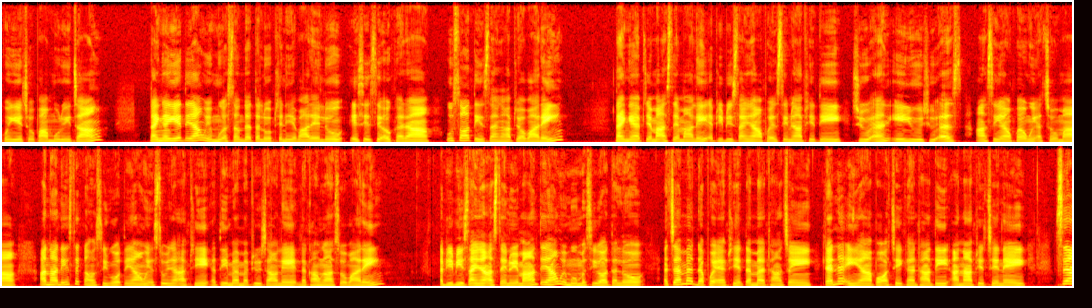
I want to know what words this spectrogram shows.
ခွင့်ရေးချိုးဖောက်မှုတွေကြောင့် နိုင်ငံရေးတရားဝင်မှုအဆုံးသတ်တယ်လို့ဖြစ်နေပါတယ်လို့ ACC ဥက္ကဋ္ဌဦးစောတေဆန်ကပြောပါတယ်။နိုင်ငံပြည်မအဆင့်မှလည်းအပြည်ပြည်ဆိုင်ရာအဖွဲ့အစည်းများဖြစ်သည့် UN, EU, US အာဆီယံအဖွဲ့ဝင်အချို့မှအာဏာသိမ်းစစ်ကောင်စီကိုတရားဝင်အစိုးရအဖြစ်အတိအမှတ်မပြုကြောင်းလည်း၎င်းကဆိုပါတယ်။အပြည်ပြည်ဆိုင်ရာအဆင့်တွေမှာတရားဝင်မှုမရှိတော့သလိုအကြမ်းမဲ့တပ်ဖွဲ့အဖြစ်သတ်မှတ်ထားခြင်းလက်နက်အင်အားပေါ်အခြေခံထားသည့်အာဏာဖြစ်ခြင်းနဲ့ဆရာ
